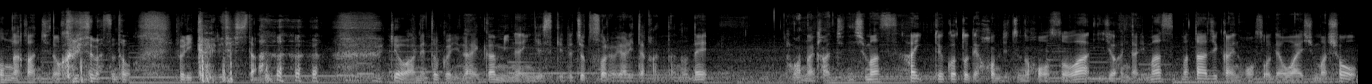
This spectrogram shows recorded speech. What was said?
そんな感じのクリスマスの 振り返りでした。今日はね特にないか見ないんですけどちょっとそれをやりたかったのでこんな感じにします。はい。ということで本日の放送は以上になります。また次回の放送でお会いしましょ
